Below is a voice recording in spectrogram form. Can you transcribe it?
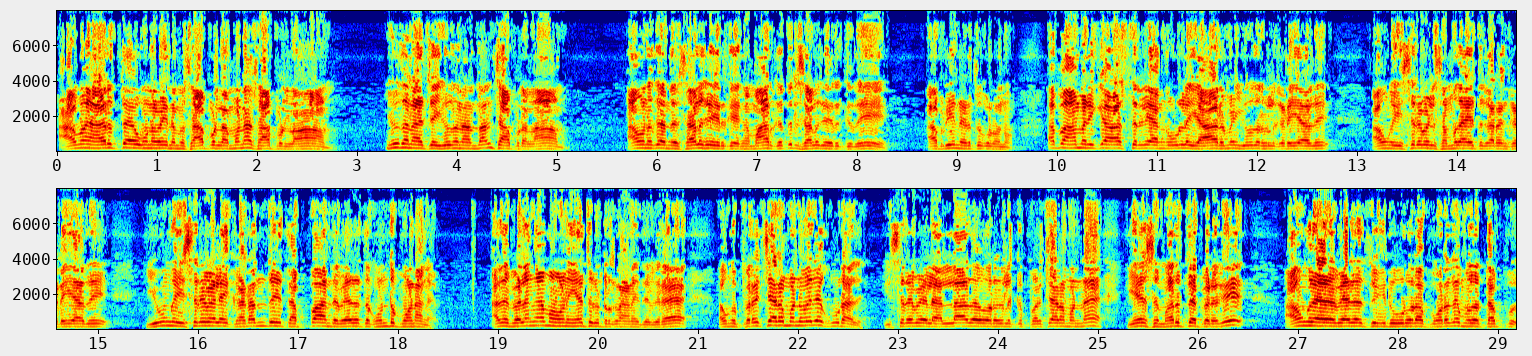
அவன் அறுத்த உணவை நம்ம சாப்பிடலாமான்னா சாப்பிடலாம். யூதனாச்சே யூதனா இருந்தாலும் சாப்பிடலாம். அவனுக்கு அந்த சலுகை இருக்கு எங்க மார்க்கத்தில் சலுகை இருக்குது அப்படின்னு எடுத்துக்கொள்ளணும். அப்ப அமெரிக்கா ஆஸ்திரேலியா அங்க உள்ள யாருமே யூதர்கள் கிடையாது. அவங்க இஸ்ரேவேல் சமுதாயத்துக்காரங்க கிடையாது. இவங்க இஸ்ரேவேலை கடந்து தப்பா அந்த வேதத்தை கொண்டு போனாங்க. அதை விளங்காம அவனை ஏத்துக்கிட்டு இருக்கிறானே தவிர அவங்க பிரச்சாரம் பண்ணுவதே கூடாது. இஸ்ரேவேல் அல்லாதவர்களுக்கு பிரச்சாரம் பண்ண இயேசு மறுத்த பிறகு அவங்க வேதத்தை தூக்கிட்டு ஊரூரா போறதே முதல் தப்பு.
